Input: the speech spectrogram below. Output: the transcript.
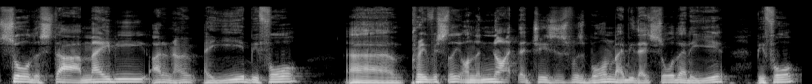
saw the star maybe, I don't know, a year before, uh, previously on the night that Jesus was born. Maybe they saw that a year before.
